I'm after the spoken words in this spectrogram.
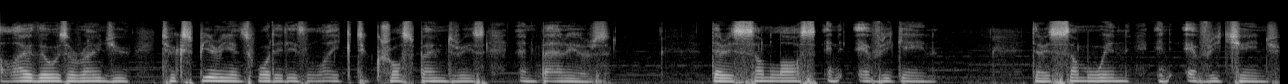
Allow those around you to experience what it is like to cross boundaries and barriers. There is some loss in every gain. There is some win in every change.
